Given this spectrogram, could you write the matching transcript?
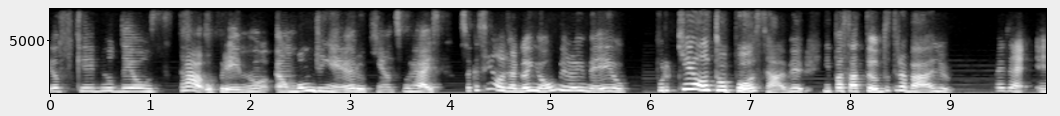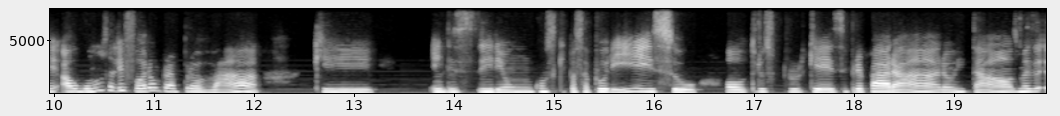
Eu fiquei, meu Deus, tá, o prêmio é um bom dinheiro, 500 mil reais. Só que assim, ela já ganhou um milhão e meio. Por que ela topou, sabe? E passar tanto trabalho? Mas é, alguns ali foram para provar que eles iriam conseguir passar por isso, outros porque se prepararam e tal. Mas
